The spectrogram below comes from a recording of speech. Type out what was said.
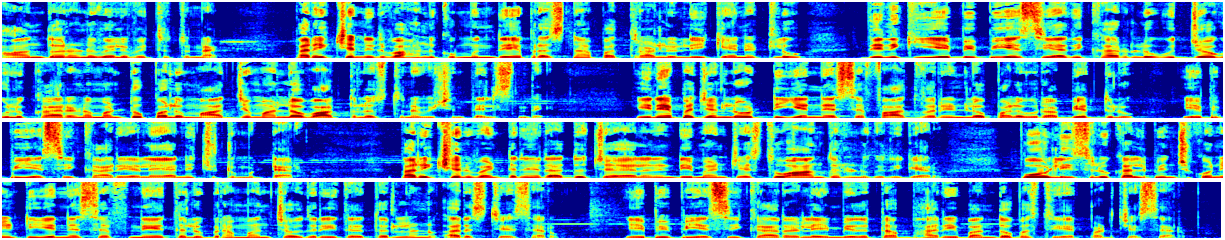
ఆందోళన వెలువెత్తుతున్నాయి. పరీక్ష నిర్వహణకు ముందే ప్రశ్నాపత్రాలు లీకైనట్లు దీనికి ఏబీపీఎస్సీ అధికారులు ఉద్యోగులు కారణమంటూ పలు మాధ్యమాల్లో వార్తలొస్తున్న విషయం తెలిసిందే. ఈ నేపథ్యంలో టీఎన్ఎస్ఎఫ్ ఆధ్వర్యంలో పలువురు అభ్యర్థులు ఏపీఎస్సీ కార్యాలయాన్ని చుట్టుముట్టారు. పరీక్షను వెంటనే రద్దు చేయాలని డిమాండ్ చేస్తూ ఆందోళనకు దిగారు. పోలీసులు కల్పించుకొని టీఎన్ఎస్ఎఫ్ నేతలు బ్రహ్మన్ చౌదరి తదితరులను అరెస్ట్ చేశారు. ఏపీపీఎస్సీ కార్యాలయం ఎదుట భారీ బందోబస్తు ఏర్పాటు చేశారు.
